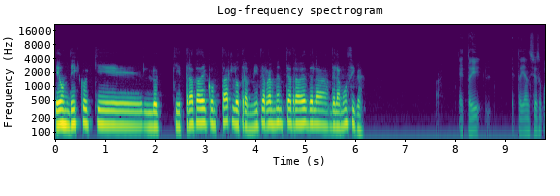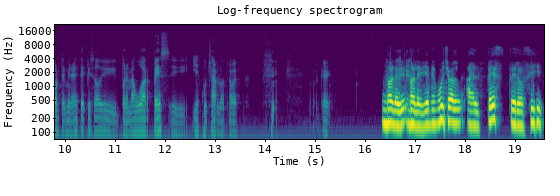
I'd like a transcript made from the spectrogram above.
es un disco que lo que trata de contar lo transmite realmente a través de la, de la música. Estoy, estoy ansioso por terminar este episodio y ponerme a jugar PES y, y escucharlo otra vez. Porque No le, no le viene mucho al, al pez, pero sí,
